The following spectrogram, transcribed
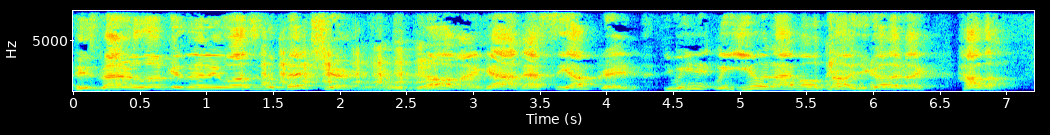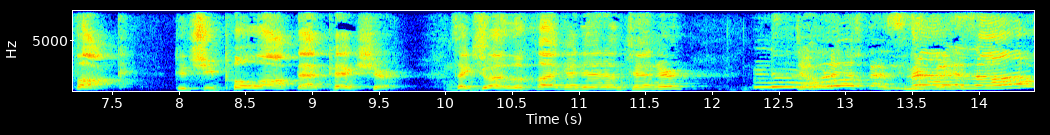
he's better looking than he was in the picture. we. Oh my god, that's the upgrade. We, we, you and I both know. You go there like, how the fuck did she pull off that picture? It's like, do I look like I did on Tinder? No, Don't ask that stupid not ass- at all.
